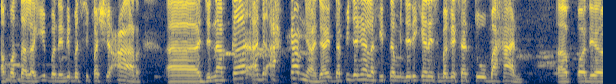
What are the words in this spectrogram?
Apatah lagi benda ini bersifat syiar. Uh, jenaka ada ahkamnya jangan, tapi janganlah kita menjadikan dia sebagai satu bahan apa dia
